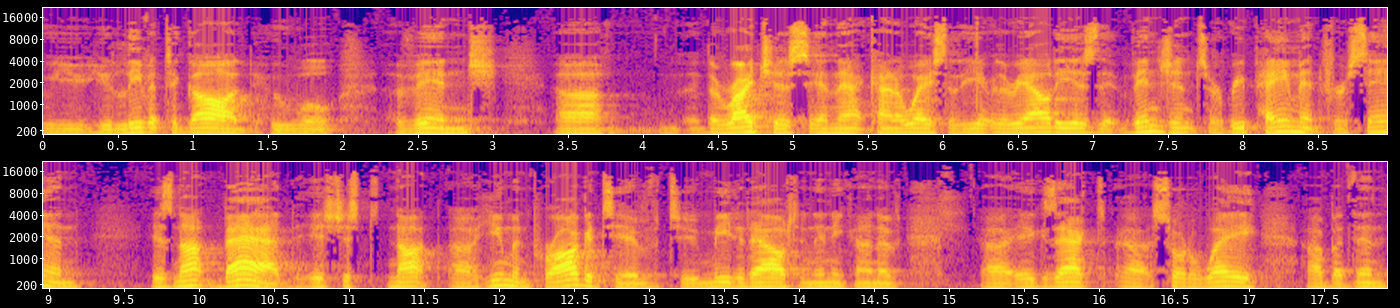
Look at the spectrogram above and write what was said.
we you leave it to God who will avenge uh, the righteous in that kind of way. So the, the reality is that vengeance or repayment for sin is not bad. It's just not a human prerogative to mete it out in any kind of uh, exact uh, sort of way. Uh, but then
